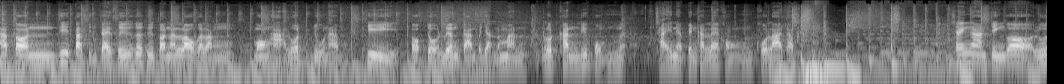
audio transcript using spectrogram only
ณตอนที่ตัดสินใจซื้อก็คือตอนนั้นเรากำลังมองหารถอยู่นะครับ ที่ตอบโจทย์เรื่องการประหยัดน้ำมัน รถคันที่ผมใช้เนี่ยเป็นคันแรกของโคราชครับ ใช้งานจริงก็รู้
